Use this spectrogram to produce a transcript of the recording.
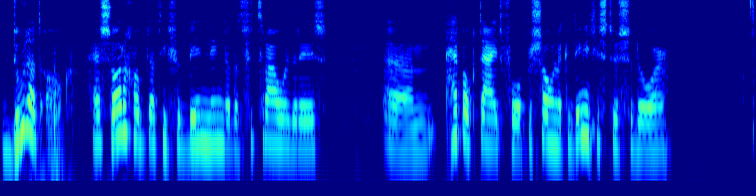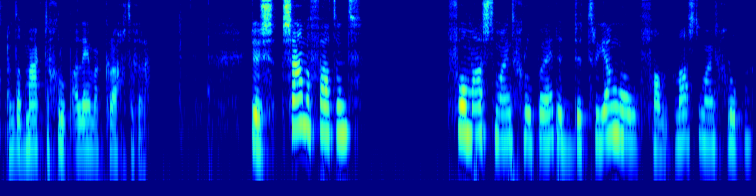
doe dat ook. zorg ook dat die verbinding, dat het vertrouwen er is. Ehm, heb ook tijd voor persoonlijke dingetjes tussendoor. En dat maakt de groep alleen maar krachtiger. Dus samenvattend, voor mastermind groepen, de, de triangel van mastermind groepen,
